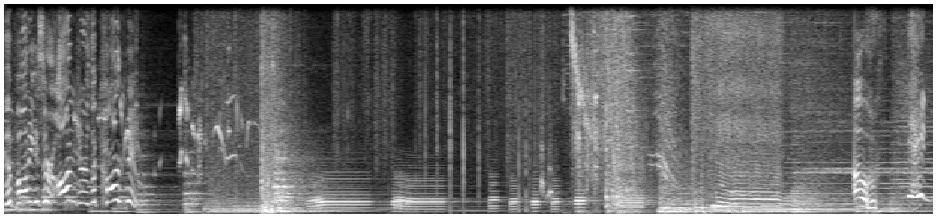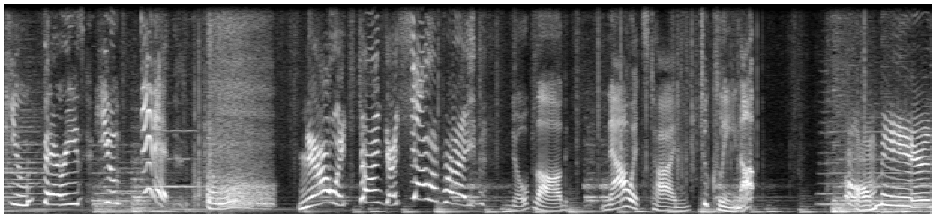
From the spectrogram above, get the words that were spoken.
The bunnies are under the carpet. Oh, thank you, fairies! You did it! Now it's time to celebrate! No plug. Now it's time to clean up. Oh, man.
